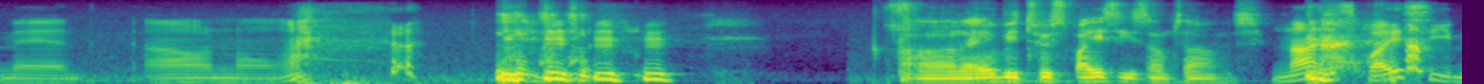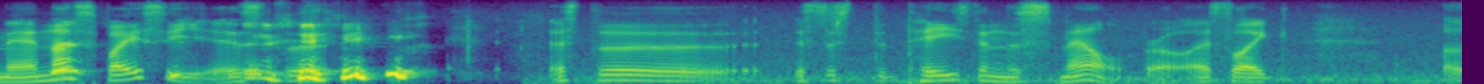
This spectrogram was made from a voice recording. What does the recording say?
Man, I don't know. Uh, it'd be too spicy sometimes. not spicy, man. Not spicy. It's the. It's the. It's just the taste and the smell, bro. It's like. Uh,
